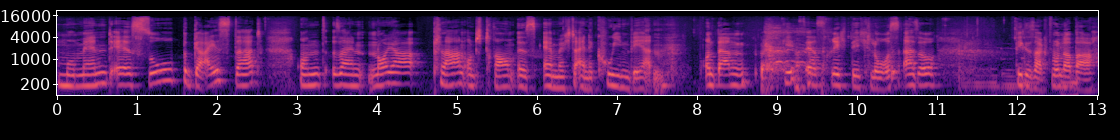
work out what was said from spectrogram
Erweckungsmoment. Er ist so begeistert und sein neuer Plan und Traum ist, er möchte eine Queen werden. Und dann geht es erst richtig los. Also, wie gesagt, wunderbar.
